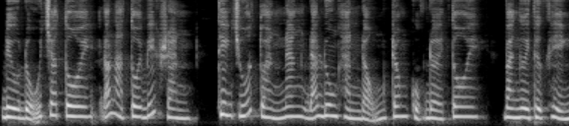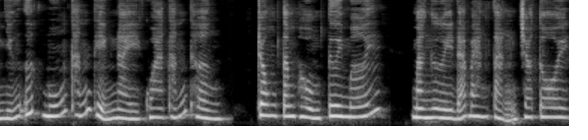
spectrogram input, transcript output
điều đủ cho tôi đó là tôi biết rằng Thiên Chúa toàn năng đã luôn hành động trong cuộc đời tôi và người thực hiện những ước muốn thánh thiện này qua thánh thần trong tâm hồn tươi mới mà người đã ban tặng cho tôi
